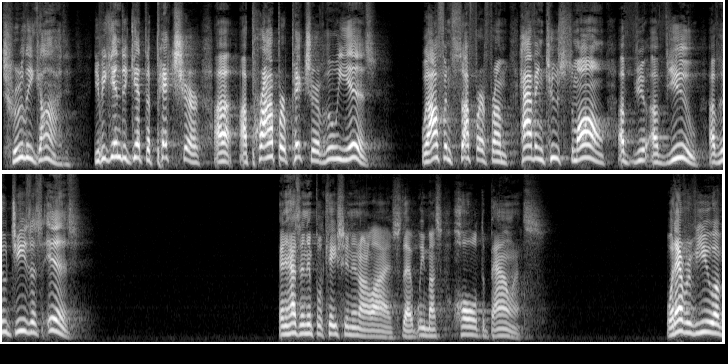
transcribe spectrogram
truly God, you begin to get the picture, uh, a proper picture of who he is. We often suffer from having too small a view, a view of who Jesus is. And it has an implication in our lives that we must hold the balance. Whatever view of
